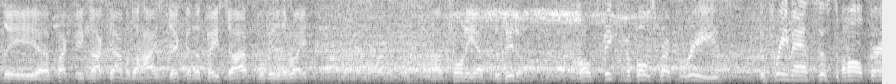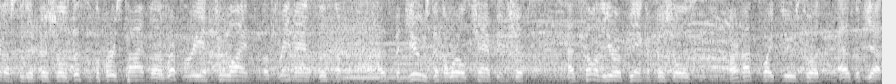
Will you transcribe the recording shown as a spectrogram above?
the uh, puck being knocked down with a high stick, and the face-off will be to the right of Tony Esposito. Well, speaking of those referees, the three-man system, in all fairness to the officials, this is the first time the referee and two lines linesmen, a three-man system, has been used in the World Championships, and some of the European officials are not quite used to it as of yet.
